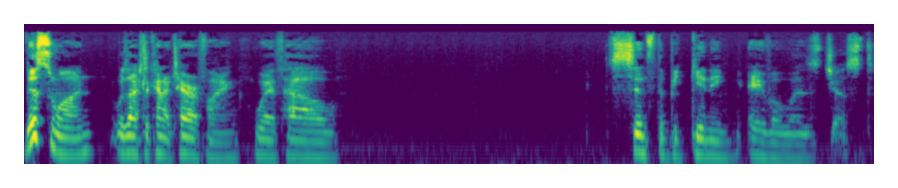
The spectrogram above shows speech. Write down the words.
This one was actually kind of terrifying with how since the beginning Ava was just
